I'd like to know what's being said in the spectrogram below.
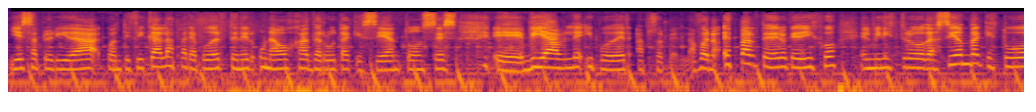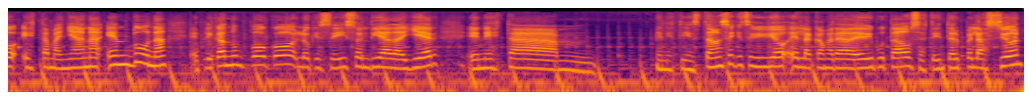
y esa prioridad cuantificarlas para poder tener una hoja de ruta que sea entonces eh, viable y poder absorberlas. Bueno, es parte de lo que dijo el ministro de Hacienda que estuvo esta mañana en Duna explicando un poco lo que se hizo el día de ayer en esta mm, en esta instancia que se vivió en la Cámara de Diputados, esta interpelación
